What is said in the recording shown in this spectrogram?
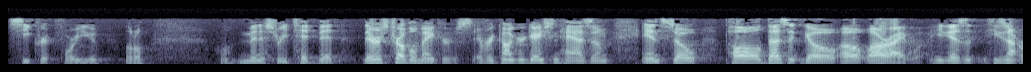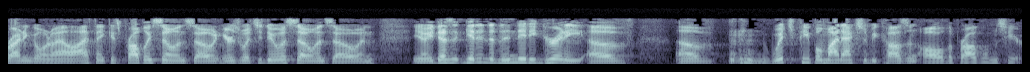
secret for you, little ministry tidbit. There's troublemakers. Every congregation has them. And so Paul doesn't go, oh, all right. He doesn't, he's not writing going, well, I think it's probably so and so, and here's what you do with so and so. And, you know, he doesn't get into the nitty gritty of, of which people might actually be causing all the problems here.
